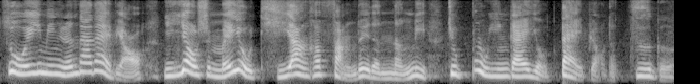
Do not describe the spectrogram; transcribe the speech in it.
作为一名人大代表，你要是没有提案和反对的能力，就不应该有代表的资格。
